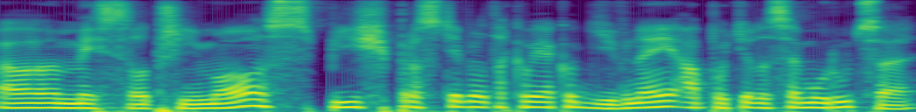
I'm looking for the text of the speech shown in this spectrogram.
uh, mysl přímo, spíš prostě byl takový jako divný a potily se mu ruce.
